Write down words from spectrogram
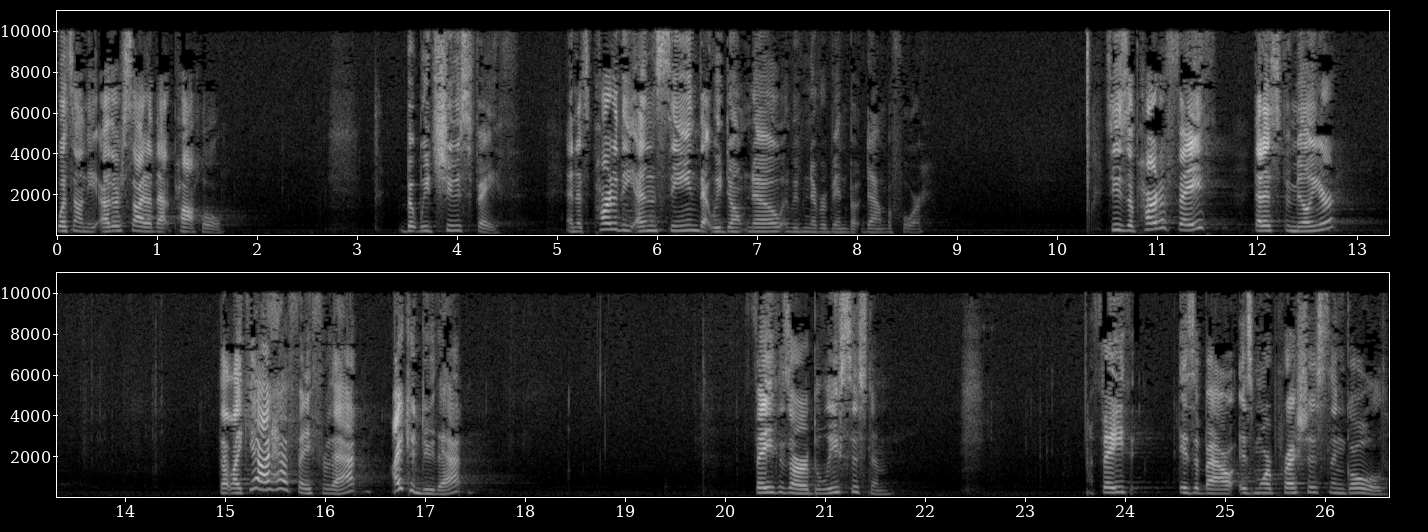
what's on the other side of that pothole. But we choose faith. And it's part of the unseen that we don't know and we've never been down before. See, there's a part of faith that is familiar. That, like, yeah, I have faith for that. I can do that. Faith is our belief system. Faith is about is more precious than gold.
